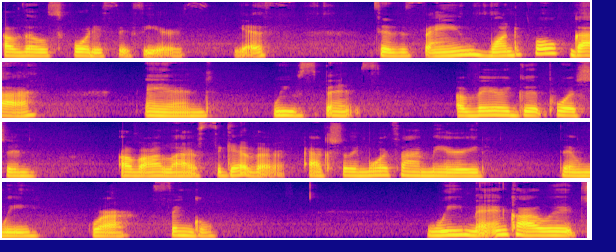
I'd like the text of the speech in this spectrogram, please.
of those 46 years. Yes, to the same wonderful guy. And we've spent a very good portion of our lives together, actually, more time married than we were single. We met in college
